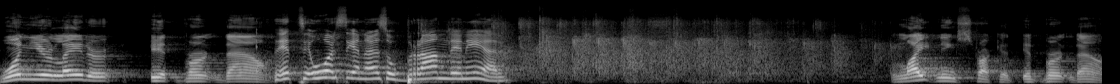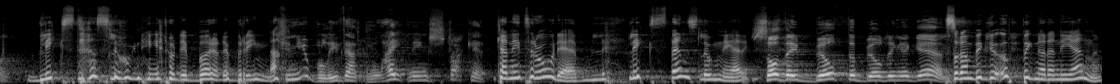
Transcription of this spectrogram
One year later, it burnt down. Ett år senare så brann det ner. Lightning struck it, it burnt down. Blixten slog ner och det började brinna. Can you believe that? Lightning struck it. Kan ni tro det? Blixten slog ner. So they built the building again. Så de byggde upp byggnaden igen.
